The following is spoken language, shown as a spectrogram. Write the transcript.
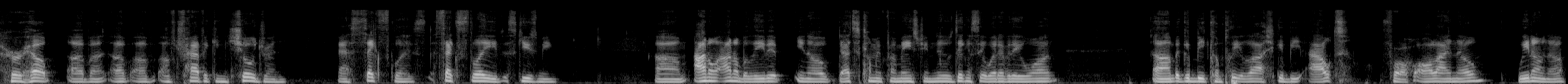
her help of of of, of trafficking children as sex sex slaves, excuse me. Um, I don't I don't believe it. You know, that's coming from mainstream news. They can say whatever they want. Um, it could be complete lie. She could be out for all I know. We don't know.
